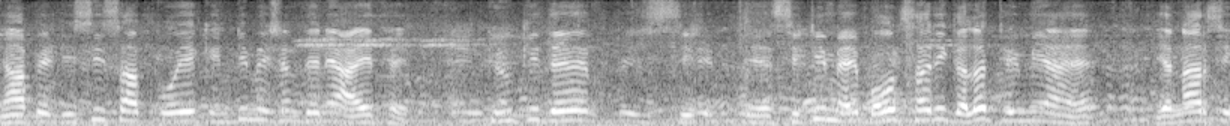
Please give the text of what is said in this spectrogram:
यहाँ पे डीसी साहब को एक इंटीमेशन देने आए थे, क्योंकि दे सिटी में बहुत सारी गलत फहमियाँ हैं एनआरसी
